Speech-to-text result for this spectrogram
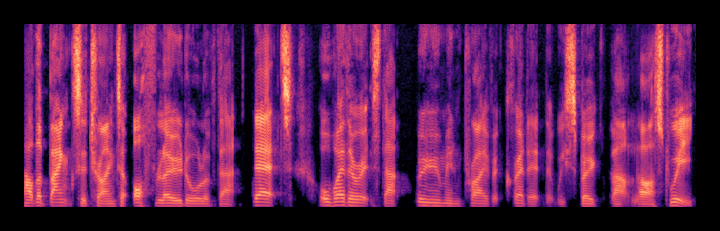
how the banks are trying to offload all of that debt, or whether it's that boom in private credit that we spoke about last week.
